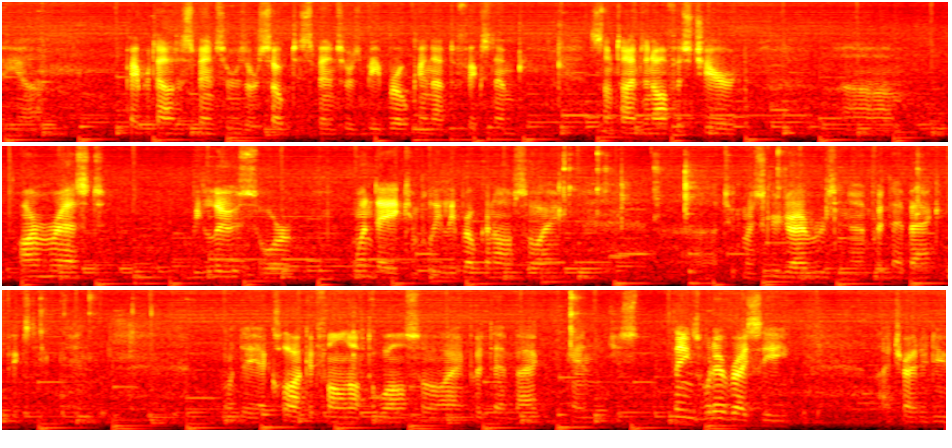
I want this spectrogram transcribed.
the uh, paper towel dispensers or soap dispensers be broken. I have to fix them. Sometimes an office chair um, armrest be loose or one day completely broken off, so I uh, took my screwdrivers and uh, put that back. And clock had fallen off the wall, so I put that back and just things, whatever I see, I try to do,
